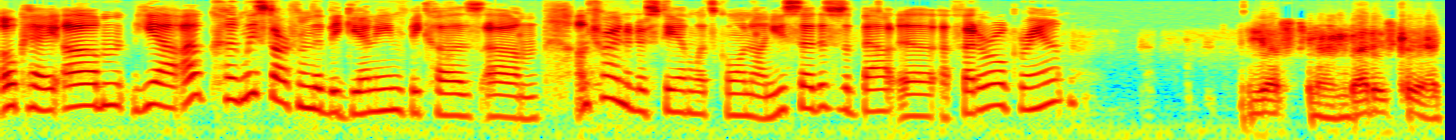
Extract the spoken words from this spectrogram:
Okay, um, yeah, I, can we start from the beginning because um, I'm trying to understand what's going on. You said this is about a, a federal grant? Yes, ma'am, that is correct.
